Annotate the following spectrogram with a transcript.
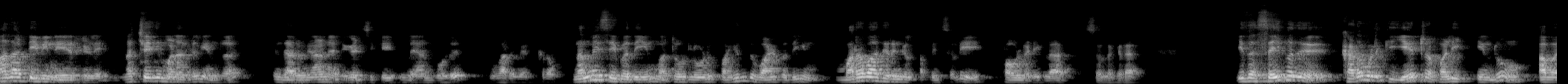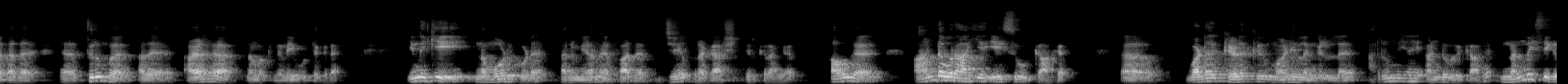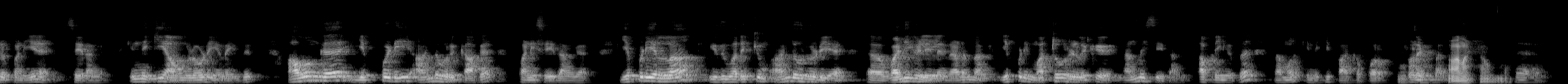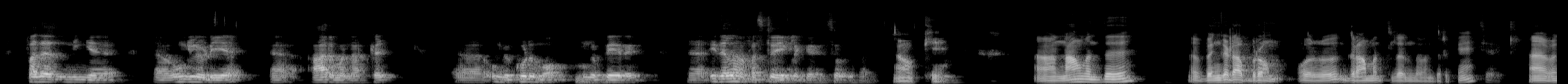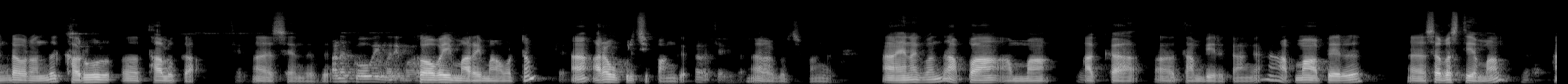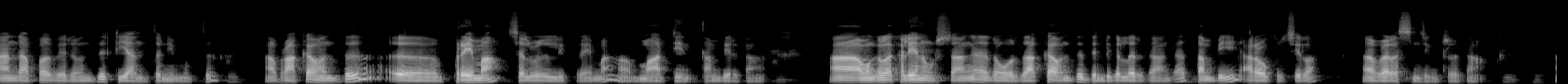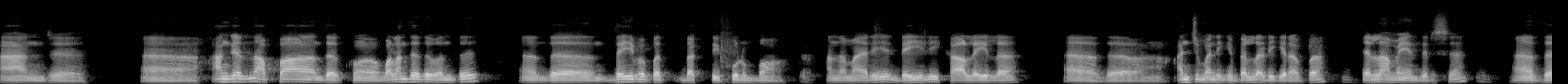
TV நேயர்களே நச்செய்தி மலர்கள் என்ற இந்த அருமையான நிகழ்ச்சிக்கு உங்களை அன்போடு வரவேற்கிறோம். நன்மை செய்வதையும் மற்றவர்களோடு பகிர்ந்து வாழ்வதையும் மறவாதிருங்கள் அப்படின்னு சொல்லி பவுல் அடிகளார் சொல்லுகிறார். இதை செய்வது கடவுளுக்கு ஏற்ற வழி என்றும் அவர் அதை அஹ், திரும்ப அதை அழகா நமக்கு நினைவூட்டுகிறார். இன்னைக்கு நம்மோடு கூட அருமையான ஃபாதர் ஜெயபிரகாஷ் இருக்கிறாங்க. அவங்க ஆண்டவராகிய இயேசுவுக்காக அஹ், வடகிழக்கு மாநிலங்கள்ல அருமையாய் ஆண்டவருக்காக நன்மை செய்கிற பணியை செய்றாங்க. இன்னைக்கு அவங்களோட இணைந்து அவங்க எப்படி ஆண்டவருக்காக பணி செய்தாங்க? எப்படியெல்லாம் இதுவரைக்கும் ஆண்டவருடைய அஹ், வழிகளில நடந்தாங்க? எப்படி மற்றவர்களுக்கு நன்மை செய்தாங்க? அப்படிங்கிறத நம்ம இன்னைக்கு பார்க்க போறோம். வணக்கம். வணக்கம். ஃபாதர் நீங்க உங்களுடைய ஆரம்ப நாட்கள் உங்க குடும்பம் உங்க பேரு இதெல்லாம் ஃபர்ஸ்ட் எங்களுக்கு சொல்லுங்க. ஓகே நான் வந்து வெங்கடாபுரம் ஒரு கிராமத்துல இருந்து வந்திருக்கேன் வெங்கடாபுரம் வந்து கரூர் அஹ், தாலுகா சரி. அஹ், சேர்ந்தது. கோவை மறைமா கோவை மறை மாவட்டம் அரவக்குறிச்சி பங்கு. அரவக்குறிச்சி பங்கு. எனக்கு வந்து அப்பா அம்மா அக்கா தம்பி இருக்காங்க. அம்மா பேர் செபஸ்தியம்மாள் அண்ட் அப்பா பேர் வந்து டி அந்தோனி முத்து. அப்புறம் அக்கா வந்து பிரேமா செல்வலி பிரேமா மார்ட்டின் தம்பி இருக்காங்க. அவங்களாம் கல்யாணம் முடிச்சிட்டாங்க. ஒரு அக்கா வந்து திண்டுக்கல்ல இருக்காங்க. தம்பி அரவக்குறிச்சிலாம் வேலை செஞ்சுக்கிட்டு இருக்கான். அண்டு அங்கேருந்து அப்பா அந்த வளர்ந்தது வந்து இந்த தெய்வ பக் பக்தி குடும்பம். அந்த மாதிரி டெய்லி காலையில் அந்த அஞ்சு மணிக்கு பெல் அடிக்கிறப்ப எல்லாமே எந்திரிச்சு அந்த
